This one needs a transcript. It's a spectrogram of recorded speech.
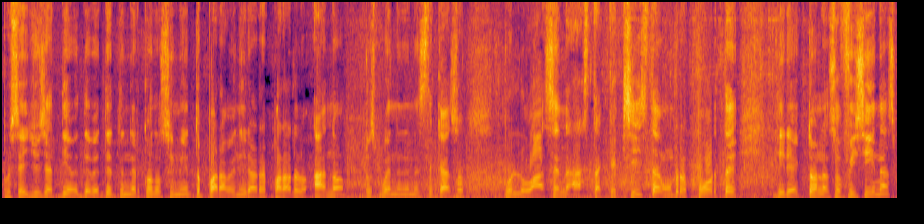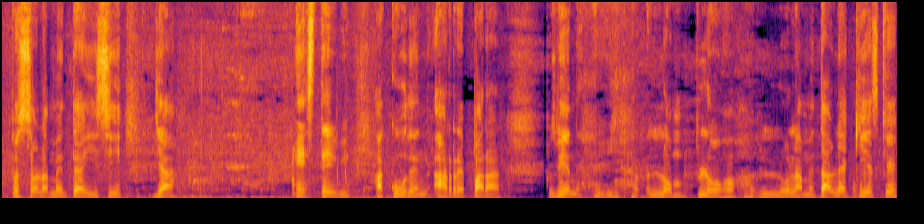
pues ellos ya deben de tener conocimiento para venir a repararlo. Ah, no, pues bueno, en este caso, pues lo hacen hasta que exista un reporte directo en las oficinas, pues solamente ahí sí ya este, acuden a reparar. Pues bien, lo, lamentable aquí es que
